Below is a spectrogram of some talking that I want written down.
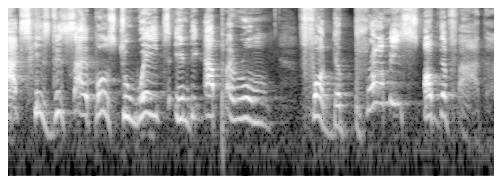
asked his disciples to wait in the upper room for the promise of the Father.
